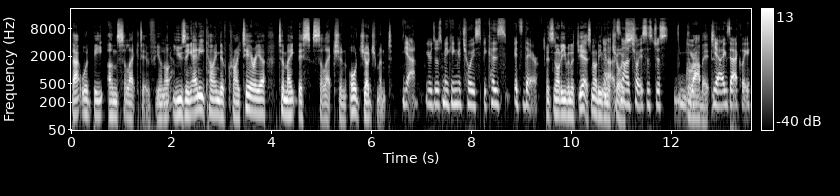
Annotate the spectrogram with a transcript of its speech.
that would be unselective. You're not Yeah. using any kind of criteria to make this selection or judgment. Yeah. You're just making a choice because it's there. It's not even a yeah, it's not even yeah, a choice. It's not a choice. It's just Grab it. Yeah, exactly.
